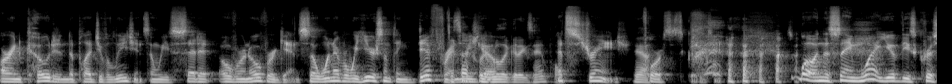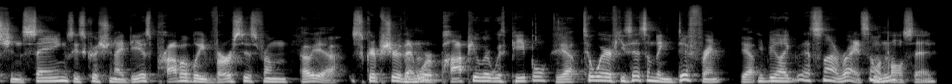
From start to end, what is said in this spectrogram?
are encoded in the Pledge of Allegiance, and we've said it over and over again. So whenever we hear something different, That's we actually go, a really good example. that's strange. Yeah. Of course, it's a good example. well, in the same way, you have these Christian sayings, these Christian ideas, probably verses from oh, yeah. scripture that Mhm. were popular with people Yep. to where if you said something different, Yep. you'd be like, that's not right. It's not Mhm. what Paul said.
